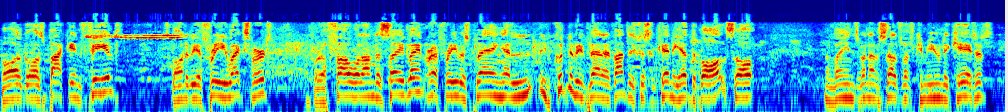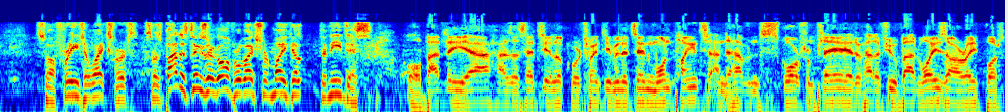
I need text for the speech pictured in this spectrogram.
Ball goes back in field. It's going to be a free Wexford for a foul on the sideline. Referee was playing a, he couldn't have been playing advantage because Kilkenny had the ball, so the linesman himself have communicated. So free to Wexford. So as bad as things are going for Wexford, Michael, they need this. Oh, badly, yeah. As I said to you, look, we're 20 minutes in, one point, and they haven't scored from play. They've had a few bad wides, all right, but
